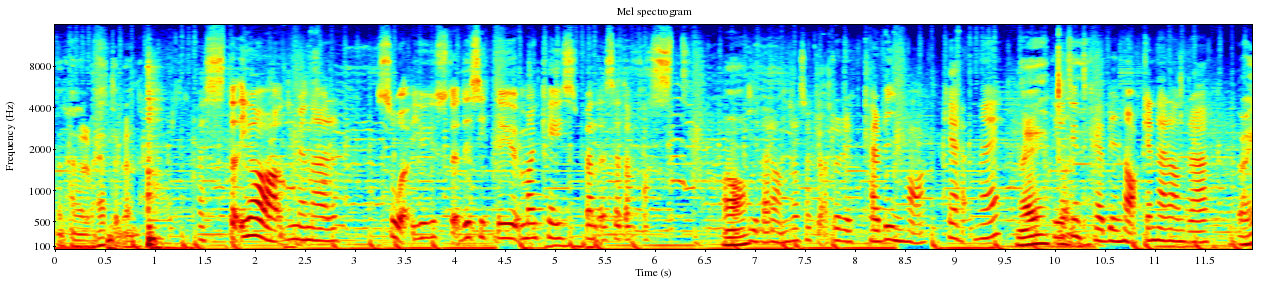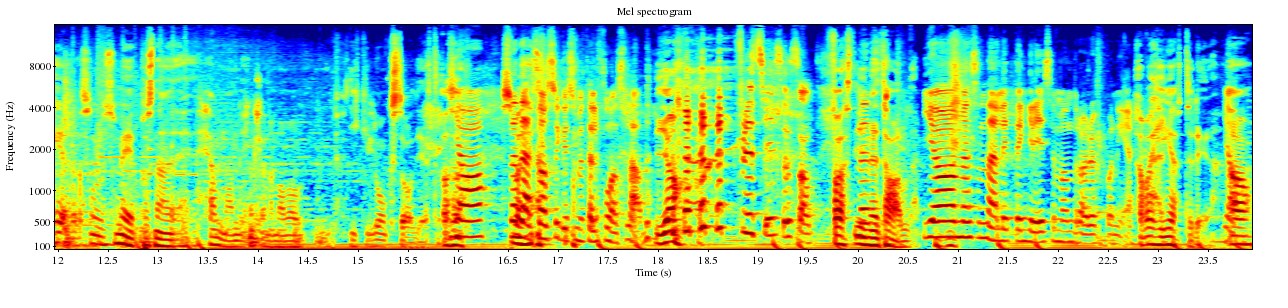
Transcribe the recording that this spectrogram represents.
den här, vad heter den? Fästa, ja, du menar så. Just det. Det sitter ju, man kan ju spänna, sätta fast Ja, i varandra såklart. Och det är karbinhake. Nej, nej. det är inte karbinhake. Den här andra. Ja, som, som är på såna här hemmanycklar när man var, gick i lågstadiet. Alltså, ja, den där som såg ut som en telefonsladd. Ja, Precis en sån. fast i Men- metall. Ja, med en sån där liten grej som man drar upp och ner. Ja, vad heter det? Ja,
